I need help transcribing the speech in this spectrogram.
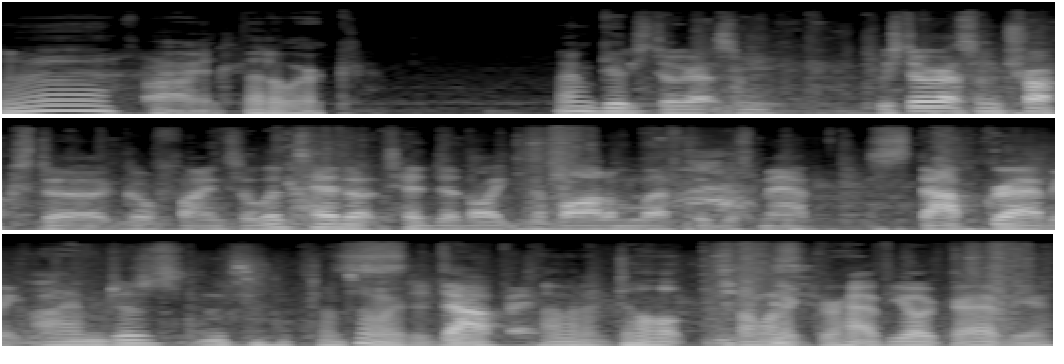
Uh, alright, Fuck. that'll work. I'm good. we still got some we still got some trucks to go find. So let's head up head to like the bottom left of this map. Stop grabbing me. I'm just. Don't tell me what to Stop do. it. I'm an adult. If I want to grab you, I'll grab you.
